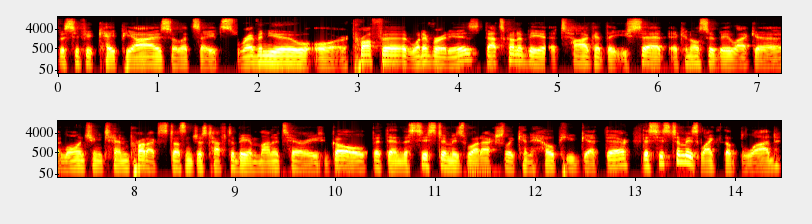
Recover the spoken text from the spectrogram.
specific KPIs. So let's say it's revenue or profit, whatever it is, that's going to be a target that you set. It can also be like a launching 10 products, doesn't just have to be a monetary goal, but then the system is what actually can help you get there. The system is like the blood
